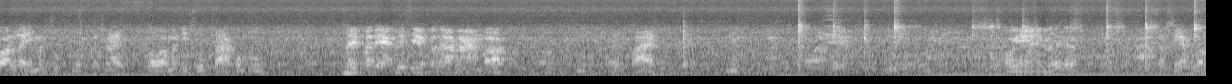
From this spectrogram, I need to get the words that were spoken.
ก่อนเลยให้มันสุกเยอะกระชายเพราะว่ามันสิสุกซ่าของหมูใส่ปลาแดงที่เชฟกระทะห่างก็อืมเอาลงไปเอาแห้งเลยเด้อเสียบๆแล้ว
